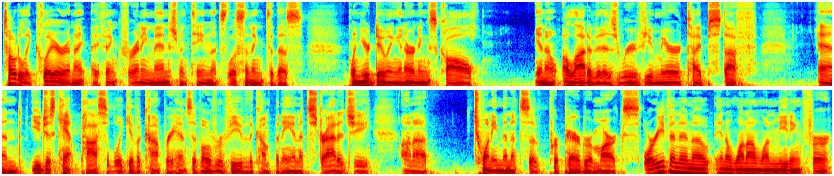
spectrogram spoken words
totally clear, and I, I think for any management team that's listening to this, when you're doing an earnings call, you know, a lot of it is rearview mirror type stuff and you just can't possibly give a comprehensive overview of the company and its strategy on a 20 minutes of prepared remarks or even in a in a one-on-one meeting for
